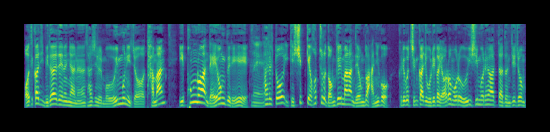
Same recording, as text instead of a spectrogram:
어디까지 믿어야 되느냐는 사실 뭐 의문이죠. 다만 이 폭로한 내용들이 네. 사실 또 이렇게 쉽게 허투루 넘길 만한 내용도 아니고 그리고 지금까지 우리가 여러모로 의심을 해왔다든지 좀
